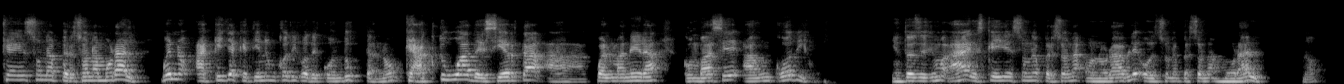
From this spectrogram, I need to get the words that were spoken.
¿qué es una persona moral? Bueno, aquella que tiene un código de conducta, ¿no? Que actúa de cierta a cual manera con base a un código. Y entonces decimos, ah, es que ella es una persona honorable o es una persona moral, ¿no?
